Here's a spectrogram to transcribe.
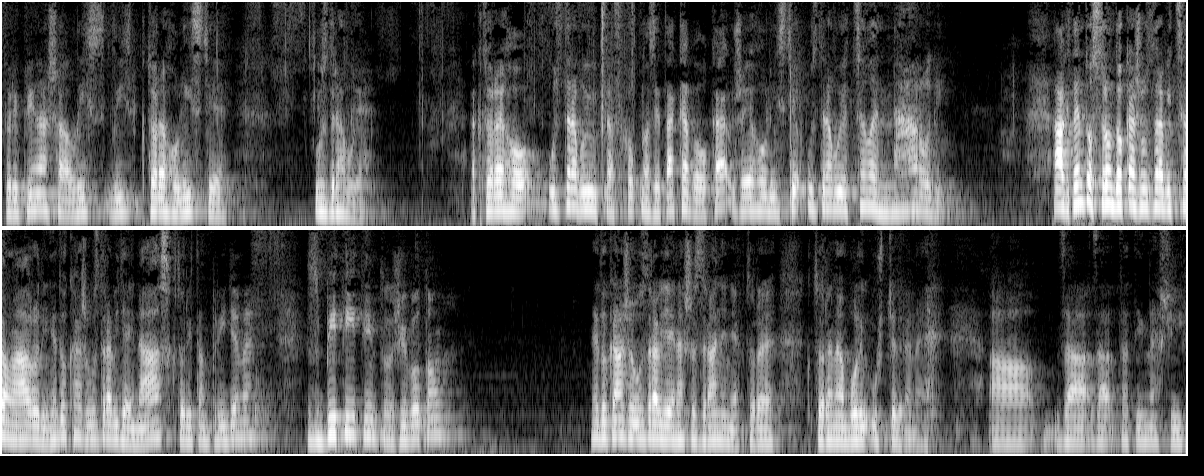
ktorý prináša list, list, ktorého listie uzdravuje. A ktorého uzdravujúca schopnosť je taká veľká, že jeho listie uzdravuje celé národy. A ak tento strom dokáže uzdraviť celé národy, nedokáže uzdraviť aj nás, ktorí tam prídeme, zbytý týmto životom, nedokáže uzdraviť aj naše zranenia, ktoré, ktoré nám boli uštedrené a za, za, za tých našich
